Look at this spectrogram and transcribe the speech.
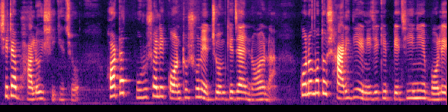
সেটা ভালোই শিখেছ। হঠাৎ পুরুষালী কণ্ঠ শুনে চমকে যায় নয়না। কোনো মতো শাড়ি দিয়ে নিজেকে পেঁচিয়ে নিয়ে বলে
